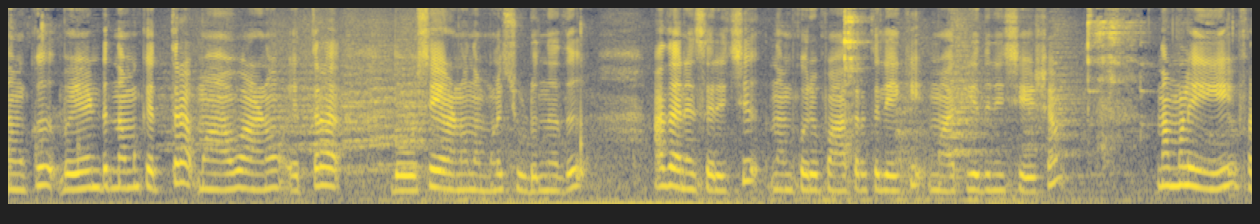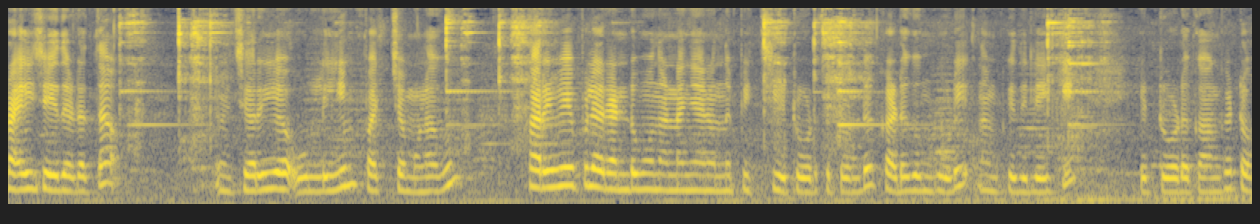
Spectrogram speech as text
നമുക്ക് വേണ്ട നമുക്ക് എത്ര മാവാണോ എത്ര ദോശയാണോ നമ്മൾ ചുടുന്നത് അതനുസരിച്ച് നമുക്കൊരു പാത്രത്തിലേക്ക് മാറ്റിയതിന് ശേഷം നമ്മൾ ഈ ഫ്രൈ ചെയ്തെടുത്ത ചെറിയ ഉള്ളിയും പച്ചമുളകും കറിവേപ്പില രണ്ട് മൂന്നെണ്ണം ഞാനൊന്ന് പിച്ചി ഇട്ട് കൊടുത്തിട്ടുണ്ട്. കടുകും കൂടി നമുക്കിതിലേക്ക് ഇട്ട് കൊടുക്കാം കേട്ടോ.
